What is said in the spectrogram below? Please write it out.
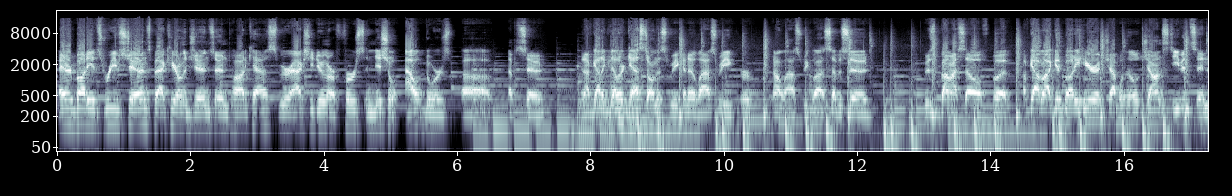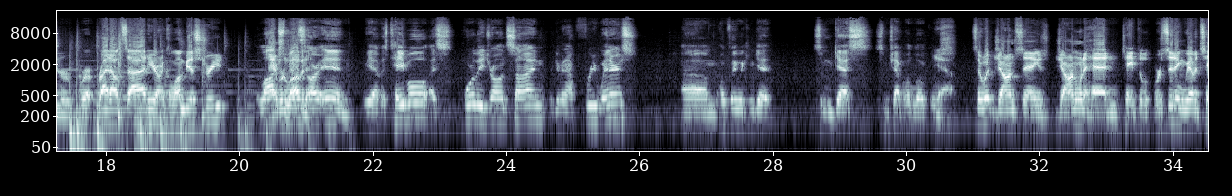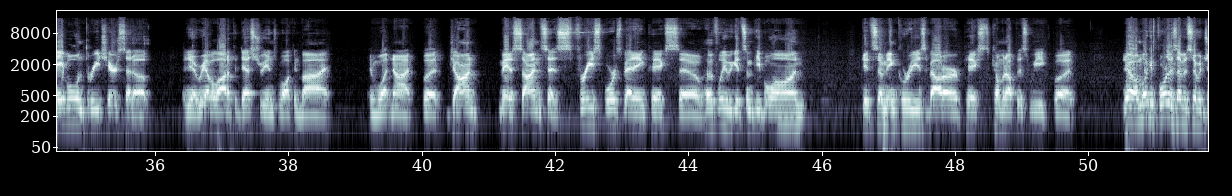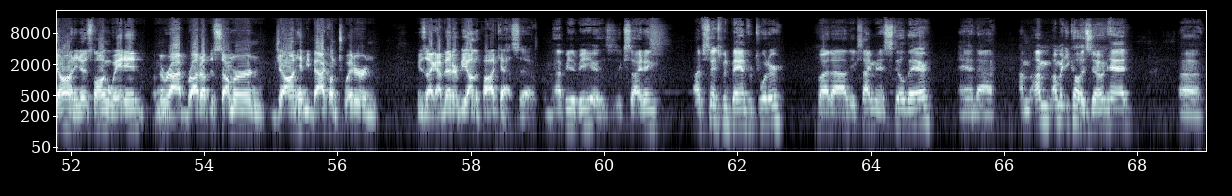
Hey everybody, it's Reeves Jones back here on the Jones Zone podcast. We are actually doing our first initial outdoors uh, episode, and I've got another guest on this week. I know last week, or not last week, last episode, it was by myself, but I've got my good buddy here at Chapel Hill, John Stephenson. We're right outside here on Columbia Street. Locksmiths are in. We have a table, a poorly drawn sign. We're giving out free winners. Um, hopefully, we can get some guests, some Chapel Hill locals. Yeah. So what John's saying is John went ahead and taped. The, we're sitting. We have a table and three chairs set up, and you know we have a lot of pedestrians walking by and whatnot. But John made a sign that says "free sports betting picks." So hopefully we get some people on, get some inquiries about our picks coming up this week. But you know I'm looking forward to this episode with John. You know it's long awaited. I remember I brought it up this summer, and John hit me back on Twitter and. He was like, "I better be on the podcast." So I'm happy to be here. This is exciting. I've since been banned from Twitter, but uh, the excitement is still there, and uh, I'm, I'm I'm what you call a zone head. Uh,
